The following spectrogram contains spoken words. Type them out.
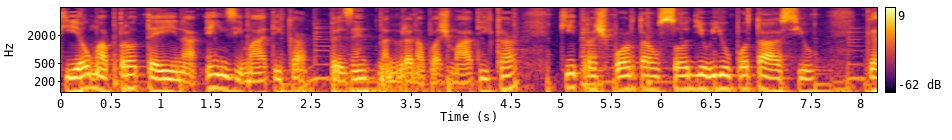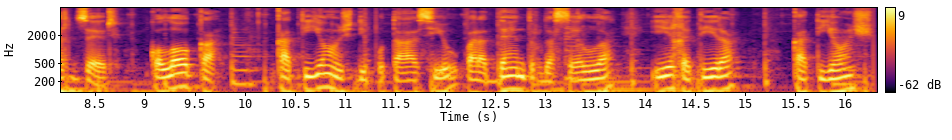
que é uma proteína enzimática presente na membrana plasmática que transporta o sódio e o potássio. Quer dizer, coloca cations de potássio para dentro da célula e retira cations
